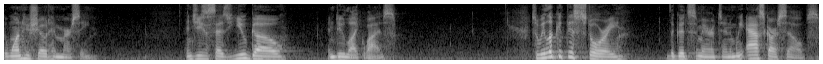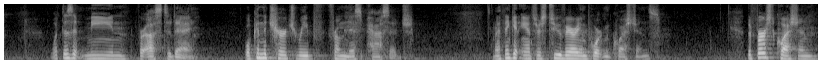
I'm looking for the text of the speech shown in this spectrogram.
The one who showed him mercy. And Jesus says, You go and do likewise. So we look at this story, the Good Samaritan, and we ask ourselves, what does it mean for us today? What can the church reap from this passage? And I think it answers two very important questions. The first question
